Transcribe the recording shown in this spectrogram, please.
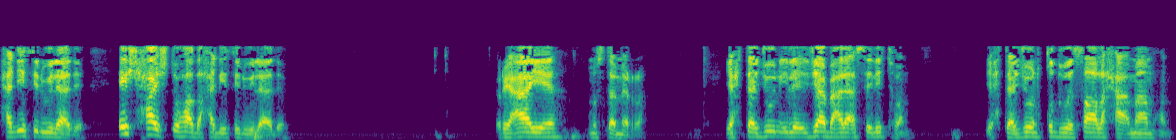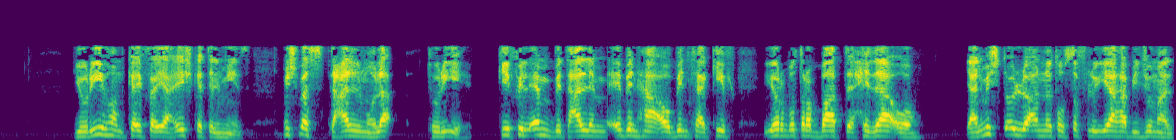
حديث الولادة. إيش حاجته هذا حديث الولادة؟ رعاية مستمرة. يحتاجون إلى إجابة على أسئلتهم. يحتاجون قدوة صالحة أمامهم. يريهم كيف يعيش كتلميذ. مش بس تعلمه لا تريه. كيف الأم بتعلم ابنها أو بنتها؟ كيف يربط رباط حذائه يعني مش تقول له أنه توصف له إياها بجمل.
